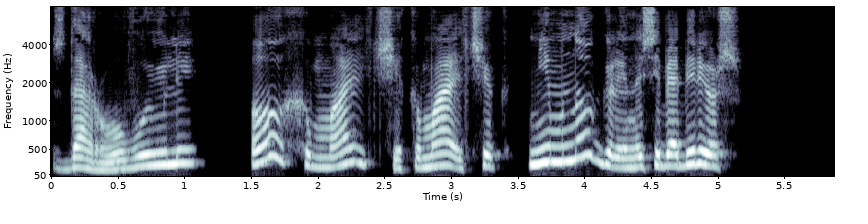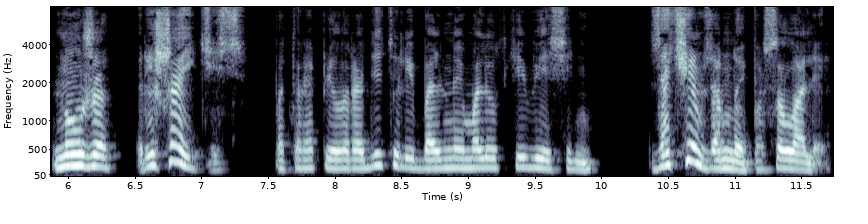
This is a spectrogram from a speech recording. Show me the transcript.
здоровую ли. «Ох, мальчик, мальчик, немного ли на себя берешь?» «Ну же, решайтесь», — поторопил родителей больной малютки Весень. «Зачем за мной посылали?»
